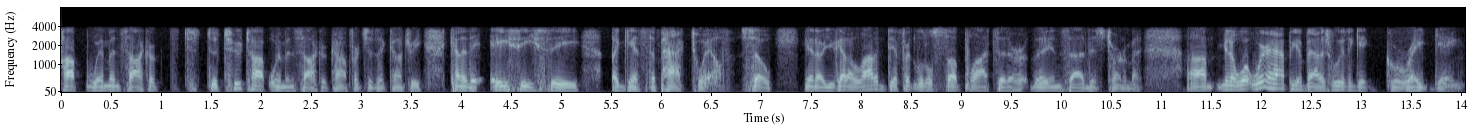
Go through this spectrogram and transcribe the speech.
top women's soccer, the two top women's soccer conferences in the country, kind of the ACC against the Pac-12. So you know you got a lot of different little subplots that are that are inside this tournament. Um, you know what we're happy about is we're going to get great games.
